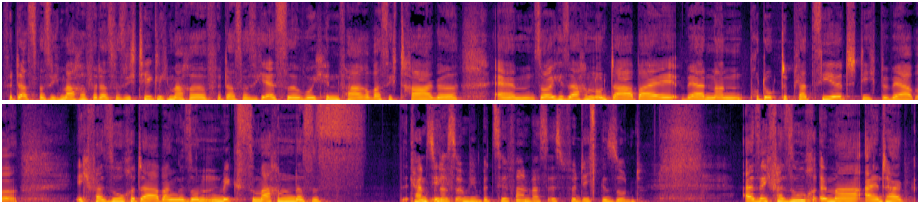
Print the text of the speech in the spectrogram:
für das, was ich mache, für das, was ich täglich mache, für das, was ich esse, wo ich hinfahre, was ich trage, ähm, solche Sachen und dabei werden dann Produkte platziert, die ich bewerbe. Ich versuche da aber einen gesunden Mix zu machen, dass es Kannst du das irgendwie beziffern? Was ist für dich gesund? Also ich versuche immer einen Tag,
